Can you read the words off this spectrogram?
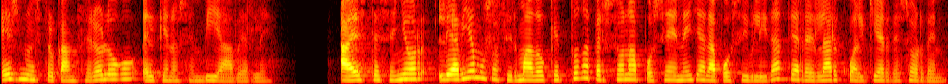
Es nuestro cancerólogo el que nos envía a verle. A este señor le habíamos afirmado que toda persona posee en ella la posibilidad de arreglar cualquier desorden.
